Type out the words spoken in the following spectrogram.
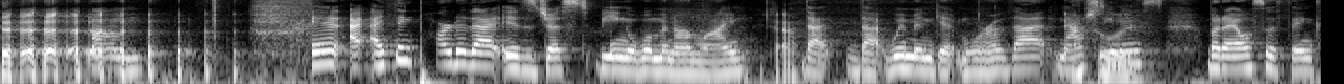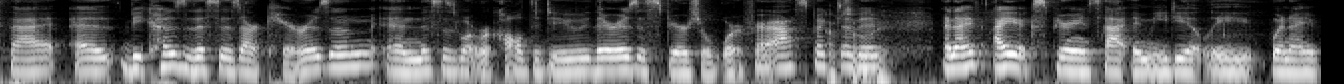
um, and I, I think part of that is just being a woman online. Yeah. That that women get more of that nastiness. Absolutely. But I also think that uh, because this is our charism and this is what we're called to do, there is a spiritual warfare aspect of Absolutely. it. And I I experienced that immediately when I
